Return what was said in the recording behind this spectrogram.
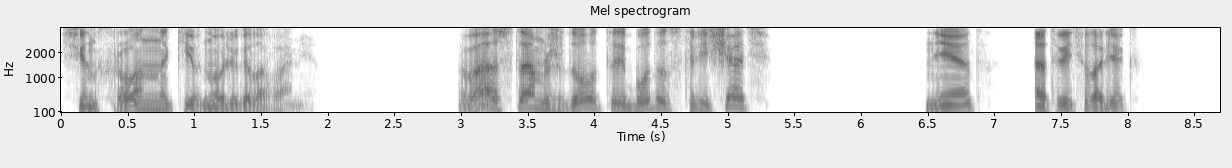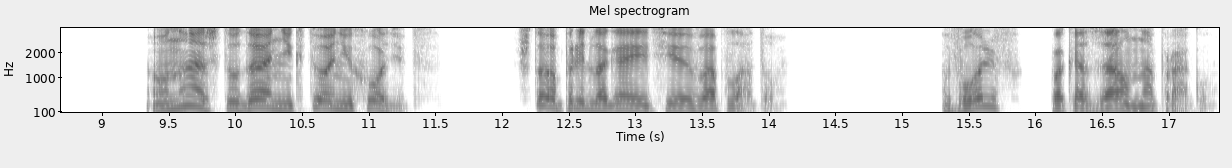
синхронно кивнули головами. «Вас там ждут и будут встречать?» «Нет», — ответил Олег. У нас туда никто не ходит. Что предлагаете в оплату? Вольф показал на Прагу.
